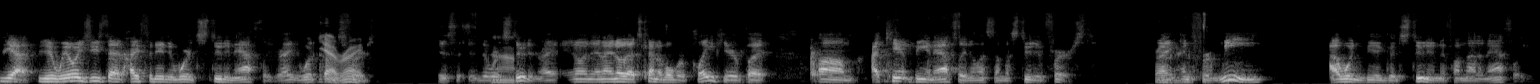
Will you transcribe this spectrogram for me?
yeah. You know, we always use that hyphenated word student athlete, right? What comes yeah, right. first is, is the word uh, student, right? You know, and, and I know that's kind of overplayed here, but um, I can't be an athlete unless I'm a student first, right? right? And for me, I wouldn't be a good student if I'm not an athlete.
